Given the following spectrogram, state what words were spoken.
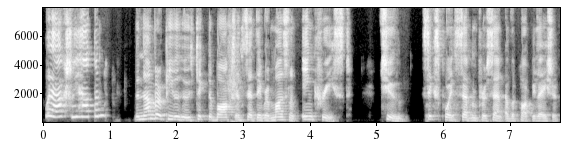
What actually happened? The number of people who ticked the box and said they were Muslim increased to 6.7% of the population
